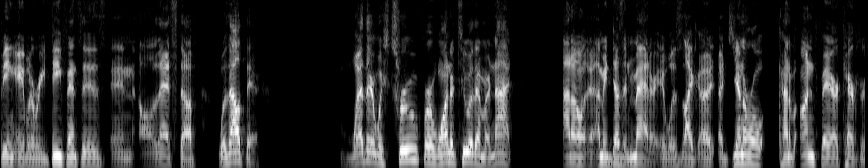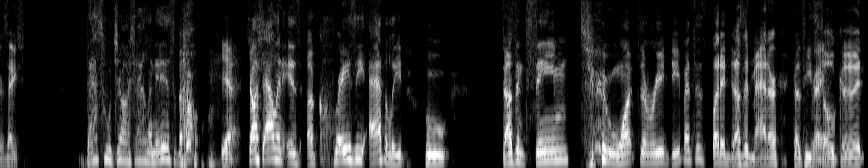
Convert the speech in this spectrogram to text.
being able to read defenses and all that stuff was out there. Whether it was true for one or two of them or not, I don't, I mean, doesn't matter. It was like a, a general kind of unfair characterization. That's who Josh Allen is, though. Yeah. Josh Allen is a crazy athlete who doesn't seem to want to read defenses, but it doesn't matter because he's right. so good.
